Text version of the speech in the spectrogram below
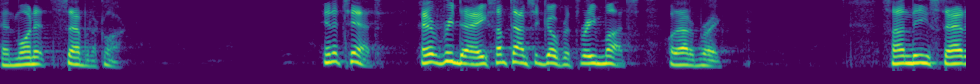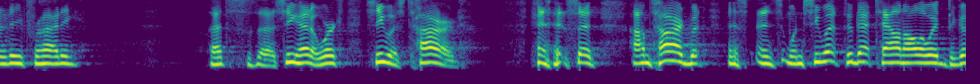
and one at 7 o'clock. In a tent every day. Sometimes she'd go for three months without a break. Sunday, Saturday, Friday. That's uh, she had to work. She was tired, and it said I'm tired, but when she went through that town all the way to go,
